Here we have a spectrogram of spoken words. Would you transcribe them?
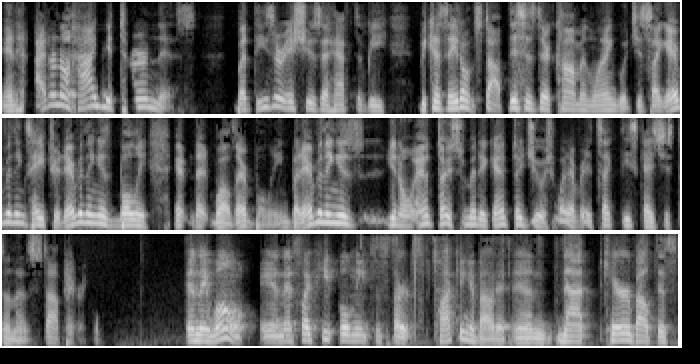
And I don't know how you turn this, but these are issues that have to be because they don't stop. This is their common language. It's like everything's hatred, everything is bullying. Eh, Well, they're bullying, but everything is you know anti-Semitic, anti-Jewish, whatever. It's like these guys just don't know how to stop, Eric. and they won't and that's why people need to start talking about it and not care about this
